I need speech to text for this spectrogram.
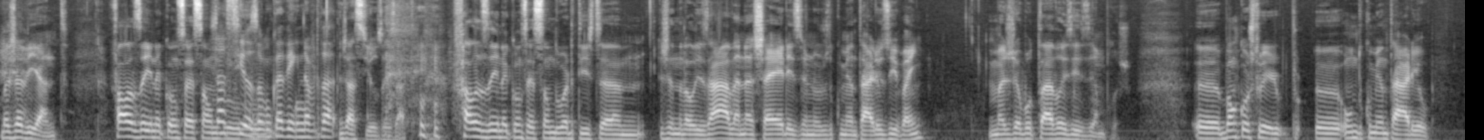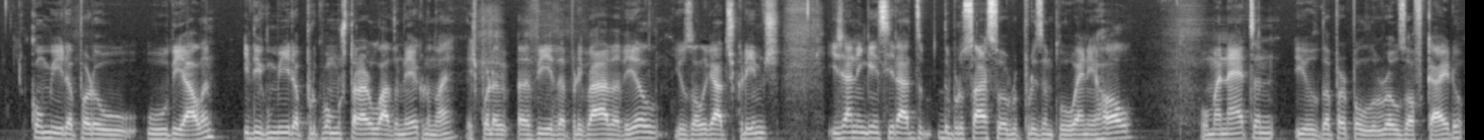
mas adiante. Falas aí na concepção Já do. se usa um bocadinho, na verdade. Já se usa, exato. Falas aí na concepção do artista hum, generalizada, nas séries e nos documentários, e bem, mas eu vou-te dar dois exemplos. Uh, vão construir uh, um documentário com mira para o, o Woody Allen, e digo mira porque vão mostrar o lado negro, não é? Expor a, a vida privada dele e os alegados crimes, e já ninguém se irá de- debruçar sobre, por exemplo, o Annie Hall, o Manhattan e o The Purple Rose of Cairo,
